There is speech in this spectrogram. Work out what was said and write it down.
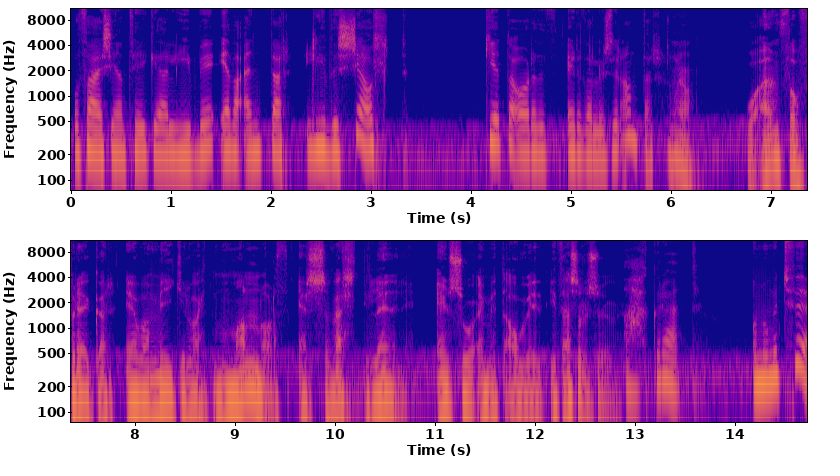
og það er síðan tekið að lífi eða endar lífið sjálft geta orðið erðarlausir andar. Já. Og ennþá frekar ef að mikilvægt mannorð er svert í leiðinni eins og einmitt ávið í þessari sögu. Akkurat. Og númið tvö,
